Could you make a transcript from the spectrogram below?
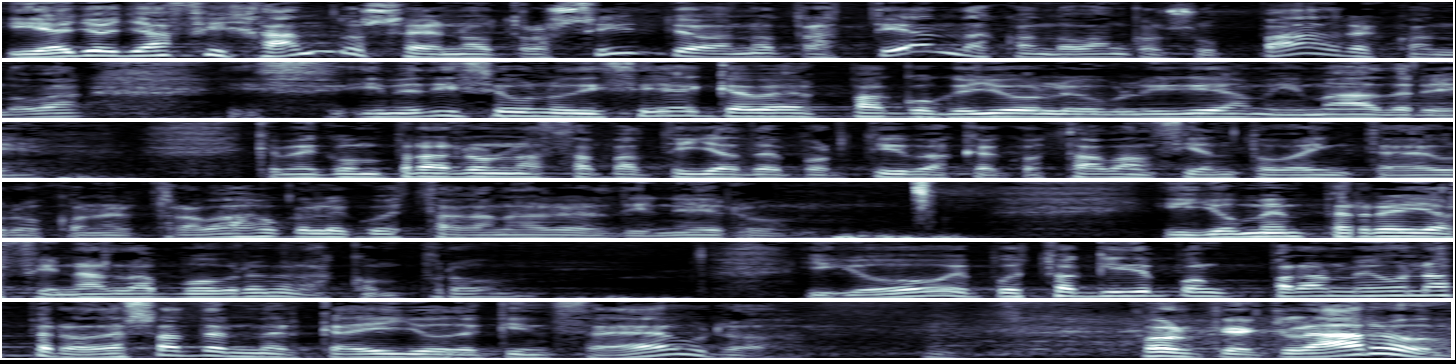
Y ellos ya fijándose en otros sitios, en otras tiendas, cuando van con sus padres, cuando van. Y, me dice uno, dice, hay que ver, Paco, que yo le obligué a mi madre que me compraron unas zapatillas deportivas que costaban 120 euros con el trabajo que le cuesta ganar el dinero. Y yo me emperré y al final la pobre me las compró. Y yo he puesto aquí de comprarme unas, pero de esas del mercadillo de 15 euros. Porque claro,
